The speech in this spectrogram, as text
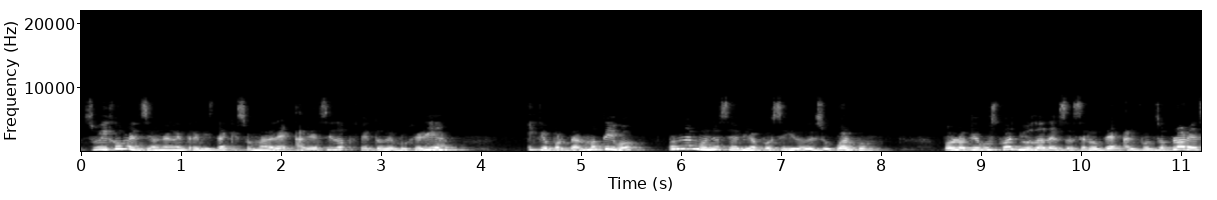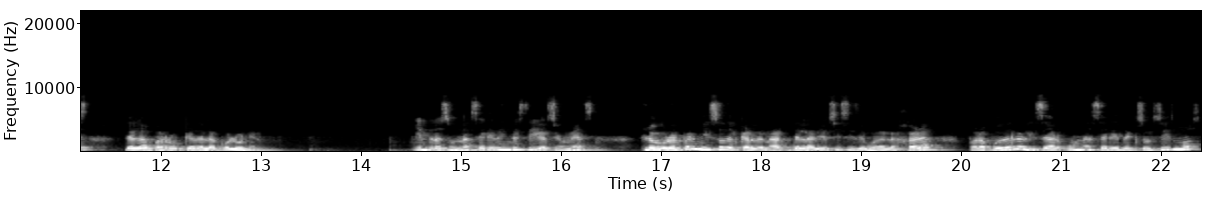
su hijo menciona en la entrevista que su madre había sido objeto de brujería y que por tal motivo un demonio se había poseído de su cuerpo, por lo que buscó ayuda del sacerdote Alfonso Flores de la parroquia de la colonia, quien tras una serie de investigaciones logró el permiso del cardenal de la diócesis de Guadalajara para poder realizar una serie de exorcismos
